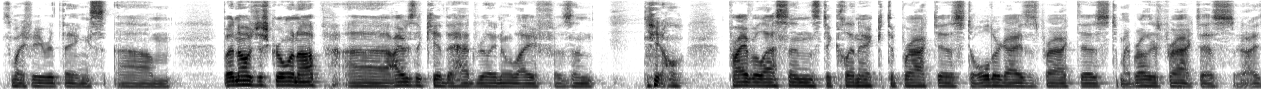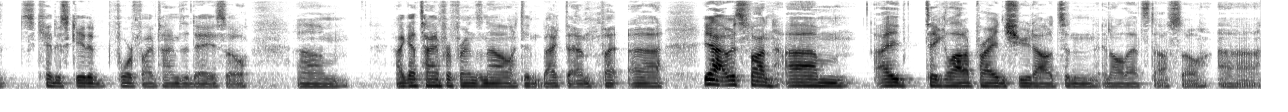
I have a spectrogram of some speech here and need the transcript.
it's my favorite things. Um, but no, just growing up, uh, I was the kid that had really no life. I was in, you know, private lessons to clinic to practice to older guys' practice to my brother's practice. I was a kid who skated four or five times a day. So um, I got time for friends now. I didn't back then. But uh, yeah, it was fun. Um, I take a lot of pride in shootouts and, and all that stuff. So uh,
